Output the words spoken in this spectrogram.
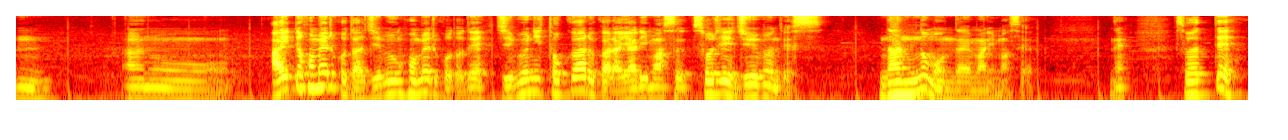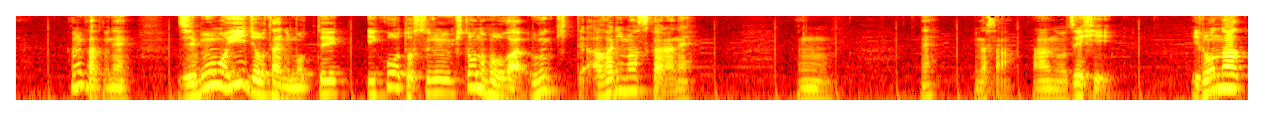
うん。あのー相手褒めることは自分褒めることで、自分に得あるからやります。それで十分です。何の問題もありません。ね。そうやって、とにかくね、自分をいい状態に持っていこうとする人の方が運気って上がりますからね。うん。ね。皆さん、あの、ぜひ、いろんな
